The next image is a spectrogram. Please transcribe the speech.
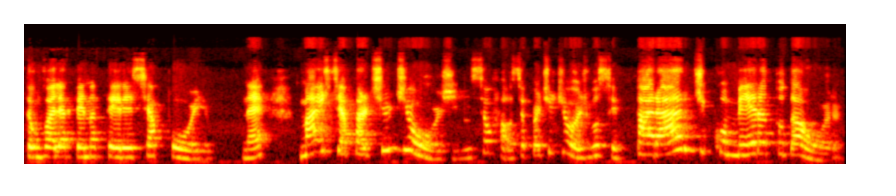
Então, vale a pena ter esse apoio, né? Mas se a partir de hoje, isso eu falo, se a partir de hoje você parar de comer a toda hora,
